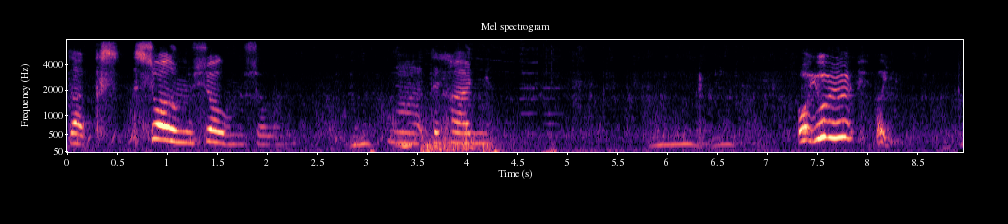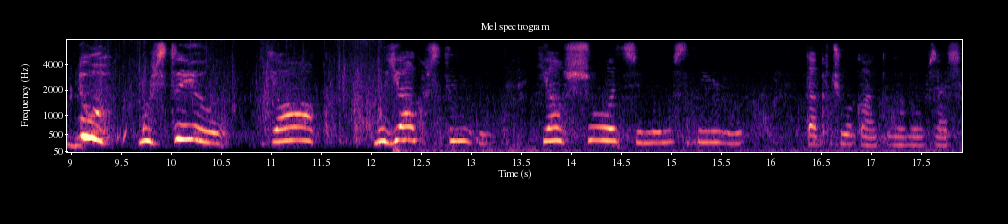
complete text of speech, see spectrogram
Так, с- соромно, соромно, соромно. А, дихання. Ой-ой-ой! Ой. Ду, ми встигли! Як? Ну як встигли? Я в шоці, ми встигли. Так, чувака треба взяти.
